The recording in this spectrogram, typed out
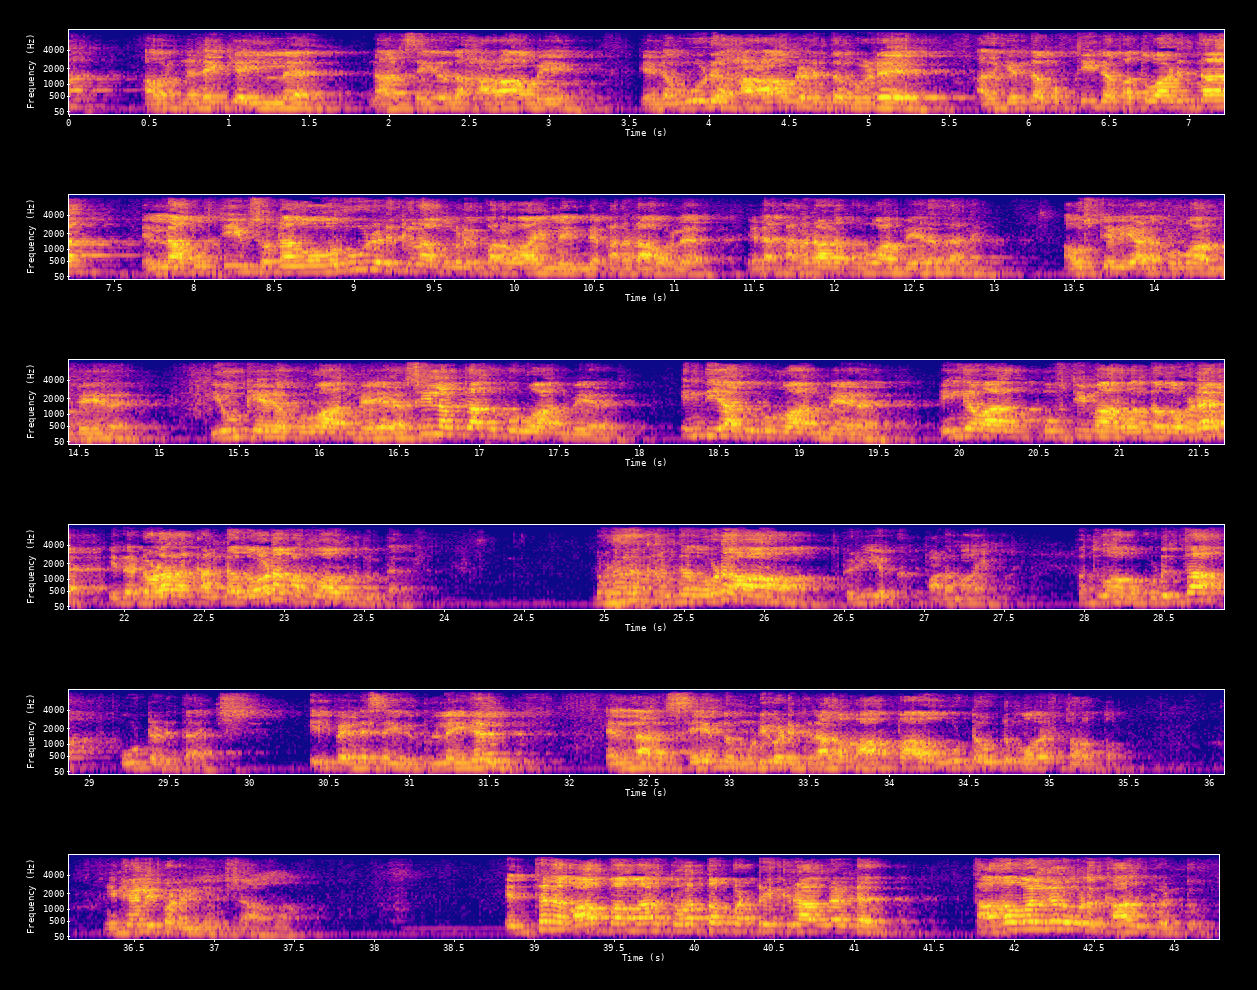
அவர் நினைக்க இல்லை நான் செய்தது ஹராமே. என் வீடு ஹராம் எடுத்த வீடு. அதுக்கு எந்த முஃப்தியிட பத்துவா எடுத்தார் எல்லா முஃப்தியும் சொன்னாங்க ஒரு ஊர் எடுக்கலாம் உங்களுக்கு பரவாயில்லை. இந்த கனடாவில். ஏன்னா கனடாட குருவான் வேற தானே ஆஸ்திரேலியாட குருவான் வேற. யூகேட குருவான் வேற. ஸ்ரீலங்காக்கு குருவான் வேற. இந்தியாவுக்கு குருவான் வேற. இங்க வர முஃப்திமார் வந்ததோட இந்த டொலரை கண்டதோட பத்துவா கொடுத்துட்டார் டொலரை கண்டதோட பெரிய படமாயி பத்துவாவை கொடுத்தா ஊட்டெடுத்தாச்சு. இப்ப என்ன செய்யுது பிள்ளைகள்? எல்லாரும் சேர்ந்து முடிவெடுக்கிறாங்க. பாப்பாவை ஊட்ட விட்டு முதல் துரத்தோம். நீங்க கேள்விப்படுவீங்க இன்ஷா அல்லாஹ் எத்தனை வாப்பாமார் துரத்தப்பட்டிருக்கிறாங்கன்ற தகவல்கள் உங்களுக்கு காது கட்டும்.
